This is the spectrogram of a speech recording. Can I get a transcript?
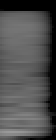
you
